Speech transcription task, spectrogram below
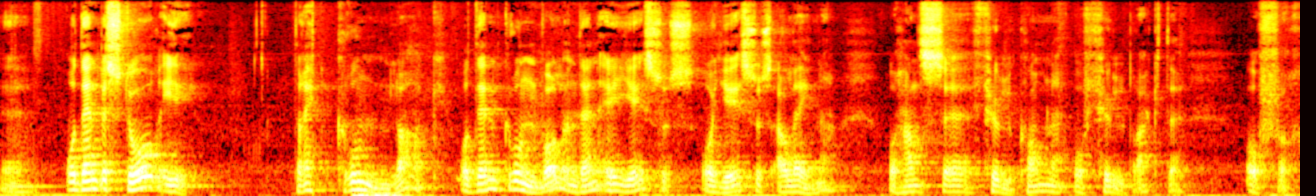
Eh, og den består i Det er et grunnlag, og den grunnvollen, den er Jesus og Jesus alene og hans eh, fullkomne og fullbrakte offer.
